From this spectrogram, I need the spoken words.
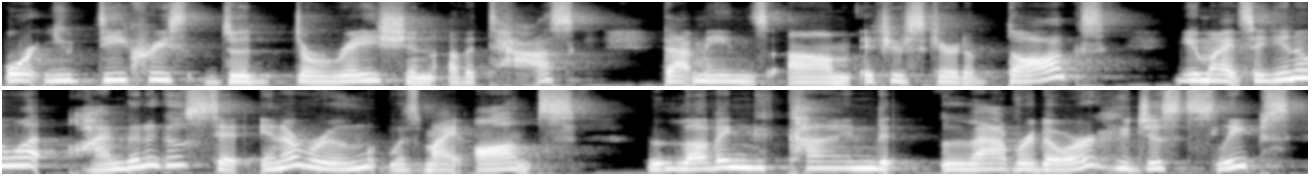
Or you decrease the duration of a task. That means um, if you're scared of dogs, you might say, you know what? I'm going to go sit in a room with my aunt's loving, kind Labrador who just sleeps,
